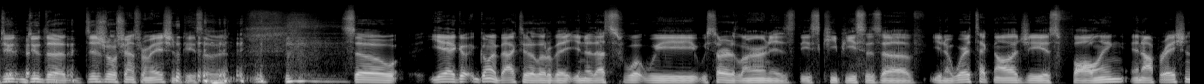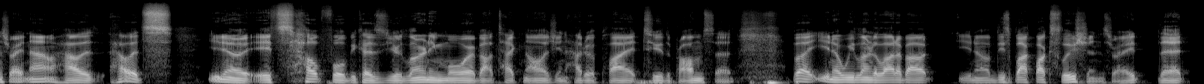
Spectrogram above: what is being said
Do, do the digital transformation piece of it. So, yeah, go, going back to it a little bit, you know, that's what we we started to learn is these key pieces of, you know, where technology is falling in operations right now, how it, how it's you know, it's helpful because you're learning more about technology and how to apply it to the problem set. But, you know, we learned a lot about, you know, these black box solutions, right? That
